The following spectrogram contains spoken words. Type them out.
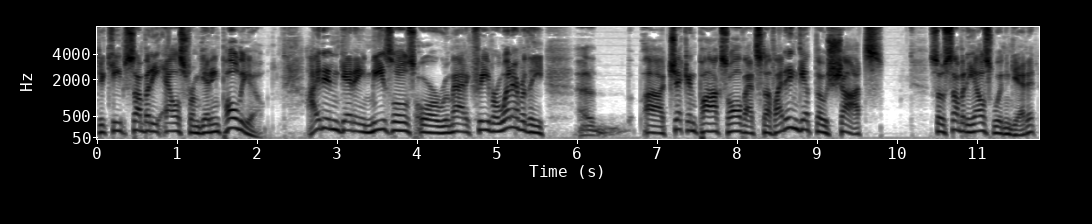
to keep somebody else from getting polio. I didn't get a measles or rheumatic fever, whatever the uh, uh, chicken pox, all that stuff. I didn't get those shots so somebody else wouldn't get it.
